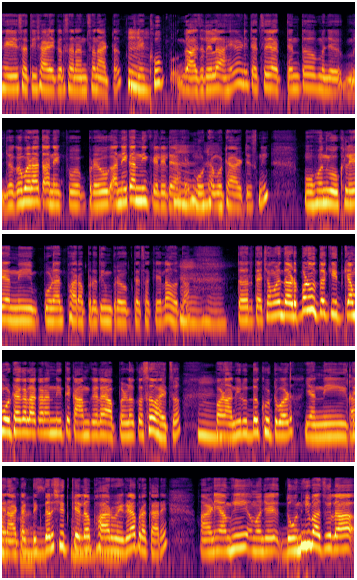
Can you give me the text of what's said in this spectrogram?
हे सतीश आळेकर सरांचं नाटक जे खूप गाजलेलं आहे आणि त्याचे अत्यंत म्हणजे जगभरात अनेक प्र- प्रयोग अनेकांनी केलेले आहेत मोठ्या मोठ्या आर्टिस्टनी. मोहन गोखले यांनी पुण्यात फार अप्रतिम प्रयोग त्याचा केला होता. तर त्याच्यामुळे दडपण होतं की इतक्या मोठ्या कलाकारांनी ते काम केलंय आपलं कसं व्हायचं? पण अनिरुद्ध खुटवड यांनी ते नाटक दिग्दर्शित केलं फार वेगळ्या प्रकारे. आणि आम्ही म्हणजे दोन्ही बाजूला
